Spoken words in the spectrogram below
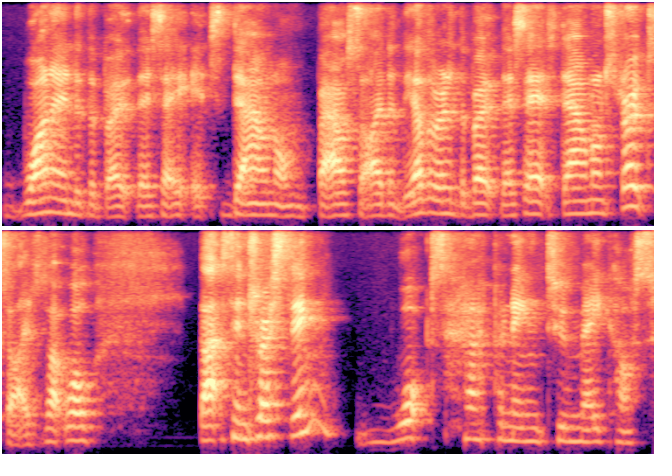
one end of the boat they say it's down on bow side and the other end of the boat they say it's down on stroke side. It's like well that's interesting. What's happening to make us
